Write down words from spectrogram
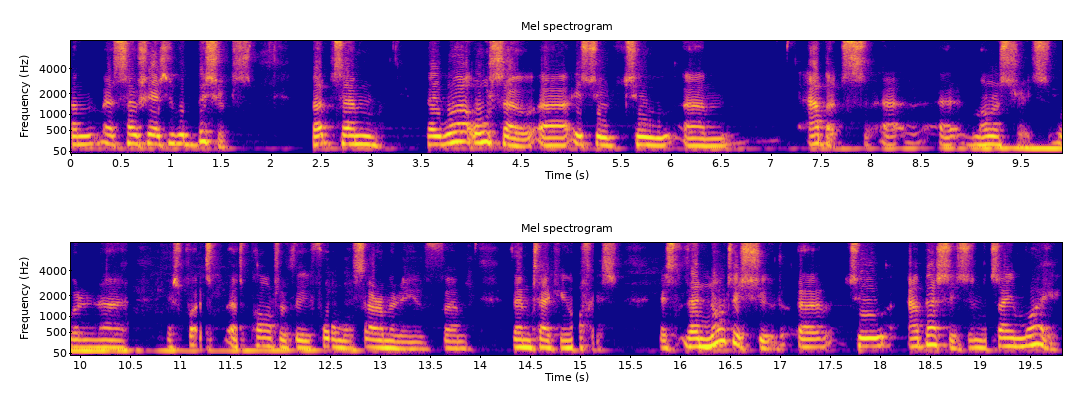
um, associated with bishops, but um, they were also uh, issued to um, abbots, uh, uh, monasteries, when uh, as, as, part of the formal ceremony of um, them taking office. It's, they're not issued uh, to abbesses in the same way.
